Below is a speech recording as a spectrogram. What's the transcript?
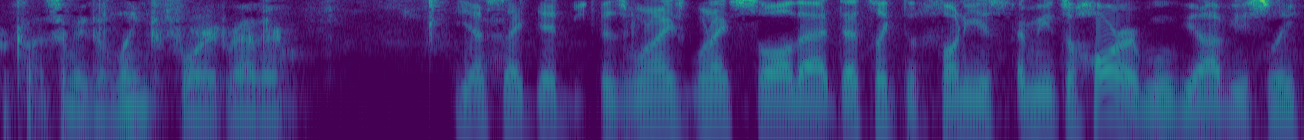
Or sent me the link for it rather. Yes, I did because when I when I saw that, that's like the funniest. I mean, it's a horror movie, obviously,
